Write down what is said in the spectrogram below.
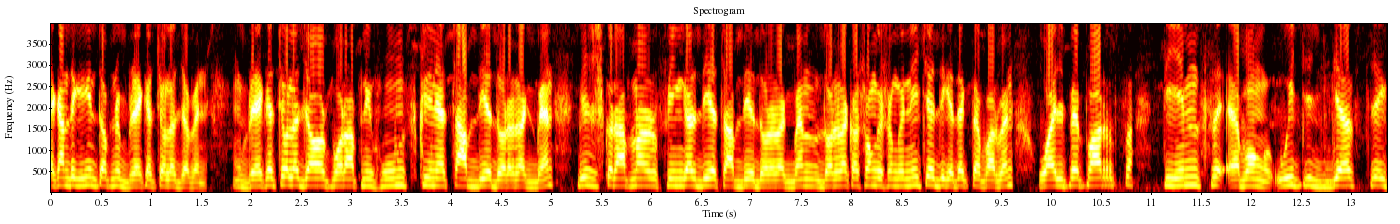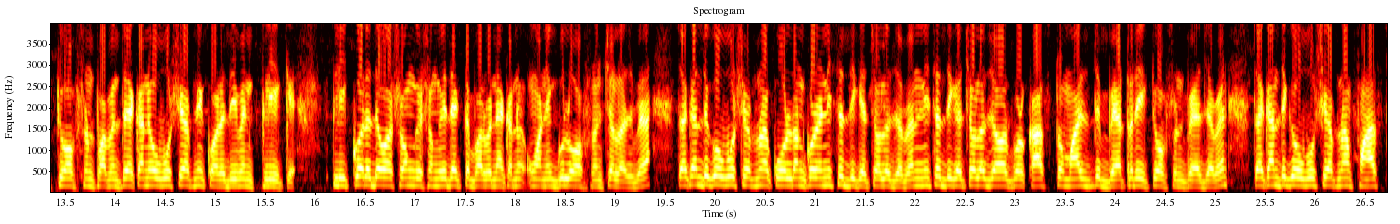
এখান থেকে কিন্তু আপনি ব্রেকে চলে যাবেন। ব্রেকে চলে যাওয়ার পর আপনি হোম স্ক্রিনে চাপ দিয়ে ধরে রাখবেন। বিশেষ করে আপনার ফিঙ্গার দিয়ে, চাপ দিয়ে ধরে রাখবেন। ধরে রাখার সঙ্গে সঙ্গে নিচের দিকে দেখতে পারবেন ওয়ালপেপারস টিমস এবং উইথ গ্যাস একটু অপশন পাবেন। তো এখানে অবশ্যই আপনি করে দিবেন ক্লিক ক্লিক করে দেওয়ার সঙ্গে সঙ্গে দেখতে পারবেন এখানে অনেকগুলো অপশন চলে আসবে। তো এখান থেকে অবশ্যই আপনারা কোল ডাউন করে নিচের দিকে চলে যাবেন। নিচের দিকে চলে যাওয়ার পর কাস্টমাইজড ব্যাটারি একটি অপশন পেয়ে যাবেন। তো এখান থেকে অবশ্যই আপনার ফার্স্ট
